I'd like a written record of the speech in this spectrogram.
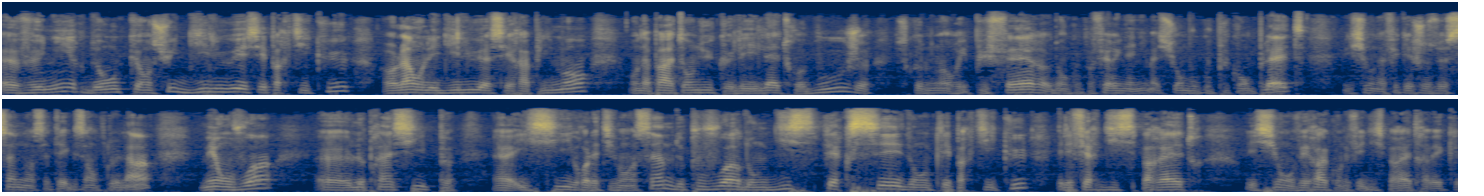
euh, venir donc ensuite diluer ces particules. Alors là, on les dilue assez rapidement. On n'a pas attendu que les lettres bougent, ce que l'on aurait pu faire. Donc on peut faire une animation beaucoup plus complète. Ici, on a fait quelque chose de simple dans cet exemple-là. Mais on voit euh, le principe euh, ici relativement simple de pouvoir donc disperser donc les particules et les faire disparaître. Ici, on verra qu'on les fait disparaître avec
